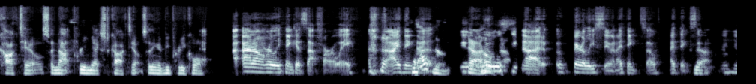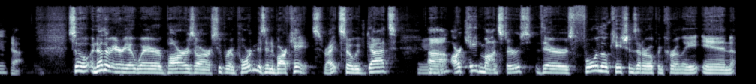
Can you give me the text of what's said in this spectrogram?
cocktails and not pre-mixed cocktails. I think it'd be pretty cool. I don't really think it's that far away. I think that no. we, yeah, we will see that fairly soon. I think so. I think so. Yeah. Mm-hmm. yeah. So another area where bars are super important is in barcades, right? So we've got uh, mm-hmm. uh, arcade monsters. There's four locations that are open currently in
